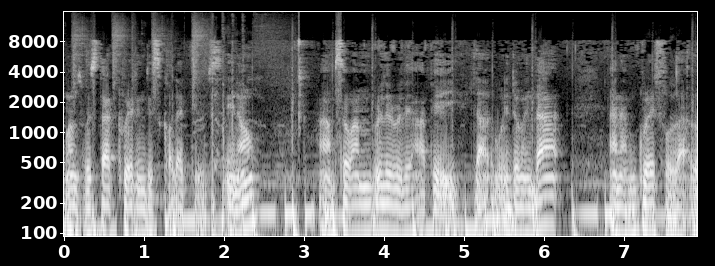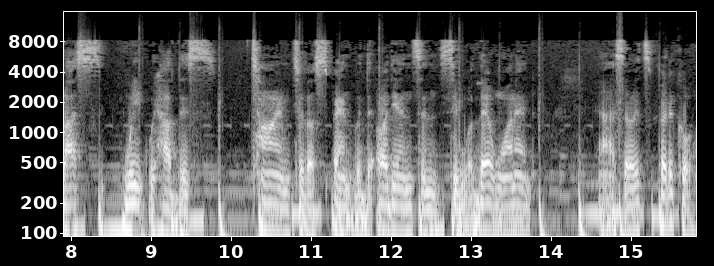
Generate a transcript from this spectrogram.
once we start creating these collectives, you know. Um, so I'm really, really happy that we're doing that. And I'm grateful that last week we had this time to just spend with the audience and see what they wanted. Uh, so it's pretty cool.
